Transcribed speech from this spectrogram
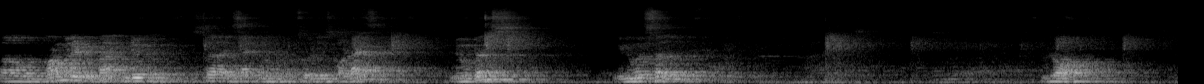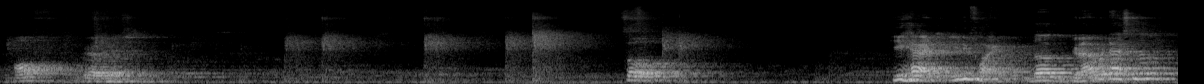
uh, formulated by newton. Sir isaac newton so it is called as newton's universal law of gravitation. So he had unified the gravitational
